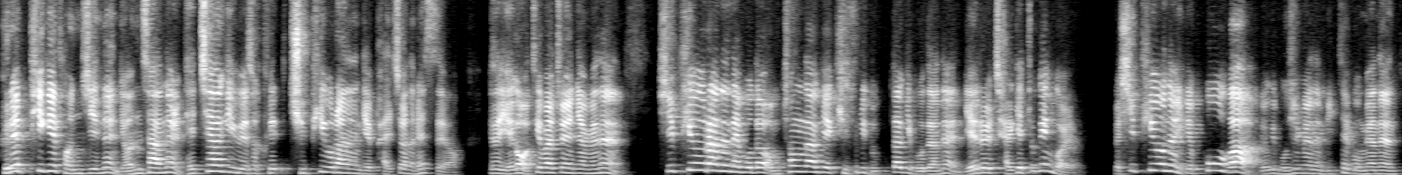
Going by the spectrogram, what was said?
그래픽에 던지는 연산을 대체하기 위해서 그 GPU라는 게 발전을 했어요. 그래서 얘가 어떻게 발전했냐면은 CPU라는 애보다 엄청나게 기술이 높다기보다는 얘를 잘게 쪼갠 거예요. 그러니까 CPU는 이게 코어가 여기 보시면은 밑에 보면은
